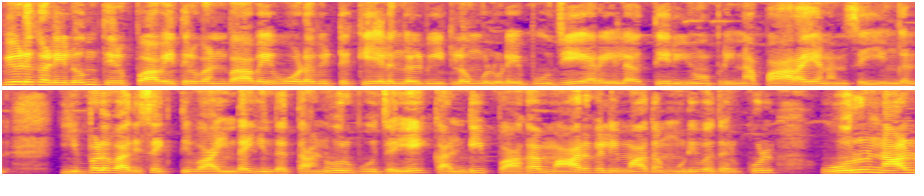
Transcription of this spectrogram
வீடுகளிலும் திருப்பாவை திருவன்பாவை ஓட விட்டு கேளுங்கள். வீட்டில் உங்களுடைய பூஜை அறையில் தெரியும் அப்படின்னா பாராயணம் செய்யுங்கள். இவ்வளவு அதிசக்தி வாய்ந்த இந்த தனூர் பூஜையை கண்டிப்பாக மார்கழி மாதம் முடிவதற்குள் ஒரு நாள்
